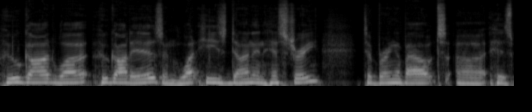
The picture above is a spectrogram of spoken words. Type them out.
who God was, who God is, and what He's done in history to bring about uh, His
